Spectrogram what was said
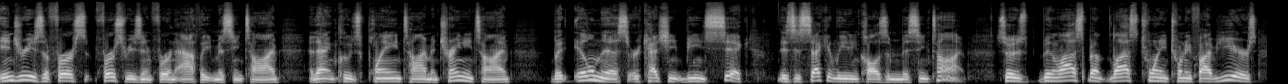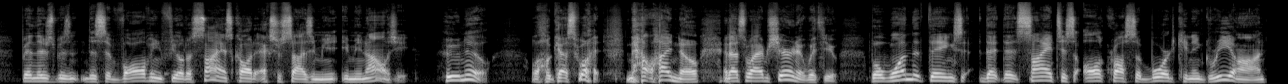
Injury is the first first reason for an athlete missing time, and that includes playing time and training time. But illness or catching being sick is the second leading cause of missing time. So it's been last last 20, 25 years, been there's been this evolving field of science called exercise immunology. Who knew? Well, guess what? Now I know, and that's why I'm sharing it with you. But one of the things that, that scientists all across the board can agree on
